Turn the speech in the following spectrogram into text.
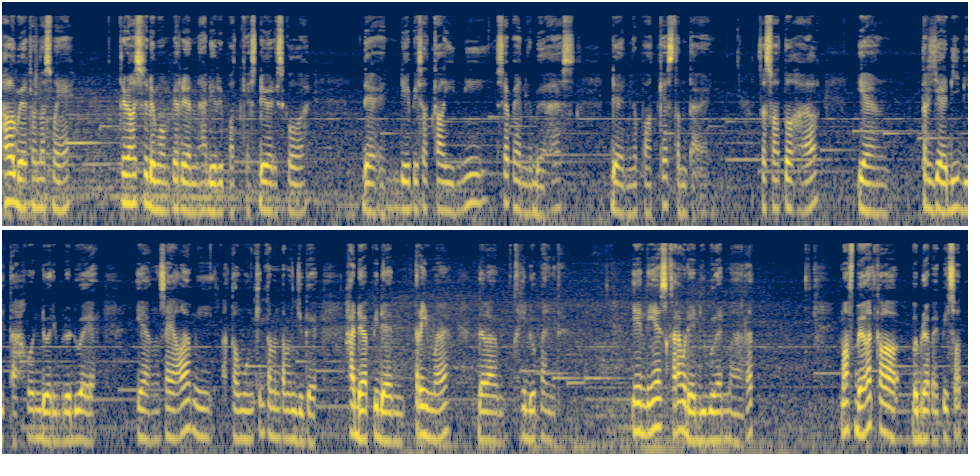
Halo Beaton semuanya. Terima kasih sudah mampir dan hadir di podcast Dewi Sekolah. Dan di episode kali ini saya pengen ngebahas dan ngepodcast tentang sesuatu hal yang terjadi di tahun 2022 ya. Yang saya alami atau mungkin teman-teman juga hadapi dan terima dalam kehidupan gitu. Ya intinya sekarang udah di bulan Maret. Maaf banget kalau beberapa episode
